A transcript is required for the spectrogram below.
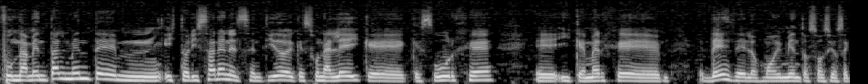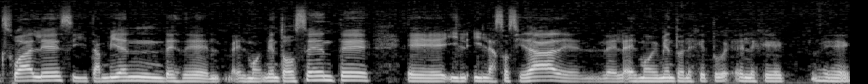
fundamentalmente mm, historizar en el sentido de que es una ley que, que surge eh, y que emerge desde los movimientos sociosexuales y también desde el, movimiento docente eh, y, la sociedad, el, el, el movimiento LG, LG eh,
